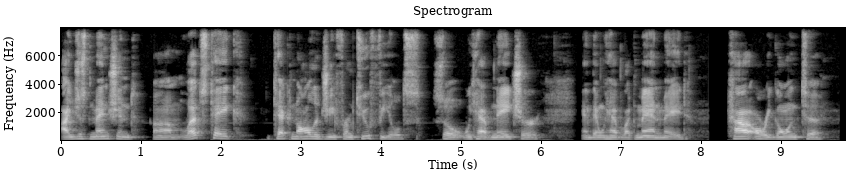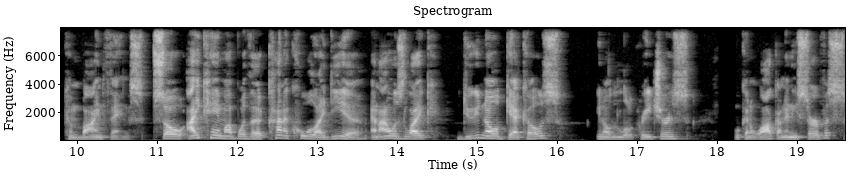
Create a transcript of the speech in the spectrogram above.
i just mentioned um, let's take technology from two fields. So we have nature and then we have like man-made. How are we going to combine things? So i came up with a kind of cool idea and i was like do you know geckos? You know, the little creatures who can walk on any surface,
